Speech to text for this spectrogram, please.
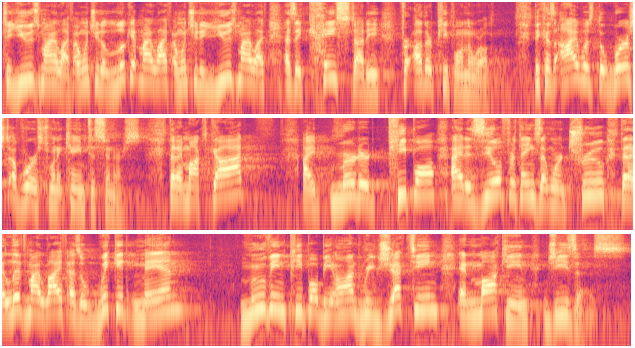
to use my life, I want you to look at my life, I want you to use my life as a case study for other people in the world. Because I was the worst of worst when it came to sinners. That I mocked God, I murdered people. I had a zeal for things that weren't true, that I lived my life as a wicked man, moving people beyond rejecting and mocking Jesus.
